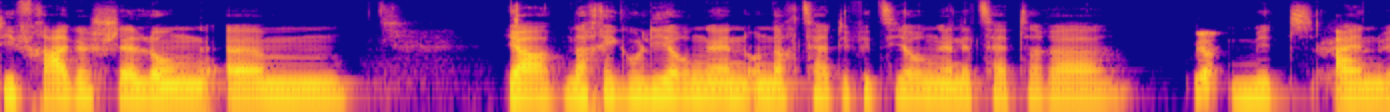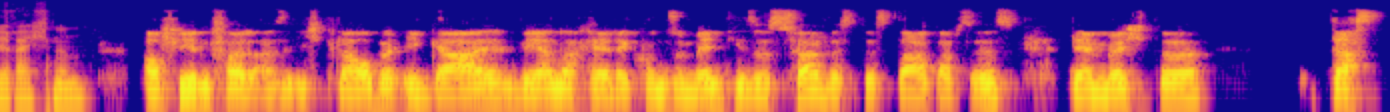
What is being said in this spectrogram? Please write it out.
die Fragestellung ähm, ja, nach Regulierungen und nach Zertifizierungen etc. Ja. mit einberechnen. Auf jeden Fall. Also ich glaube, egal wer nachher der Konsument dieses Service des Startups ist, der möchte, dass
